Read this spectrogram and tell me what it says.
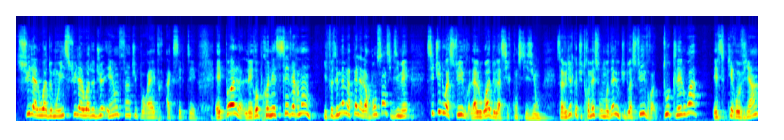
suis la loi de Moïse, suis la loi de Dieu, et enfin tu pourras être accepté. Et Paul les reprenait sévèrement. Il faisait même appel à leur bon sens. Il dit, mais si tu dois suivre la loi de la circoncision, ça veut dire que tu te remets sur le modèle où tu dois suivre toutes les lois. Et ce qui revient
